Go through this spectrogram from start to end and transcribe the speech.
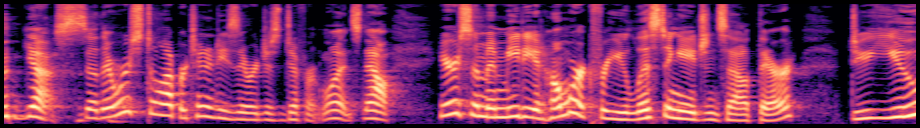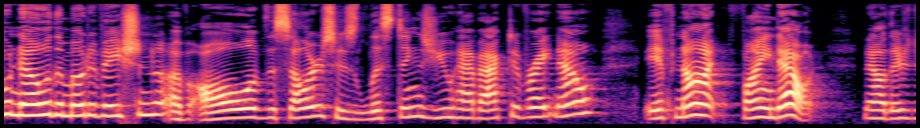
yes. So there were still opportunities, they were just different ones. Now, Here's some immediate homework for you listing agents out there. Do you know the motivation of all of the sellers whose listings you have active right now? If not, find out. Now, there's,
